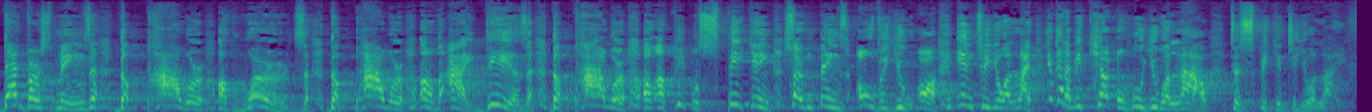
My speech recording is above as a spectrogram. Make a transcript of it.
That verse means the power of words, the power of ideas, the power of, of, people speaking certain things over you or into your life. You got to be careful who you allow to speak into your life.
